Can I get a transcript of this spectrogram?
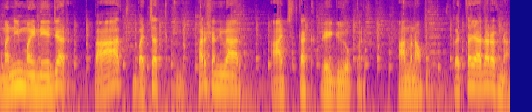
मनी मैनेजर बात बचत की, हर शनिवार आज तक रेडियो पर। मान बनाओ कितना ज़्यादा रखना।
